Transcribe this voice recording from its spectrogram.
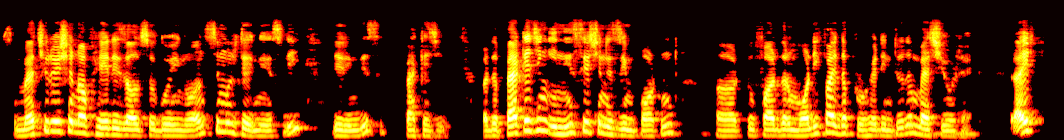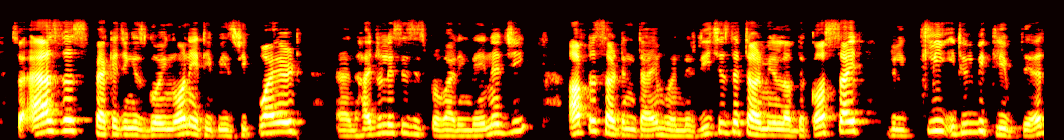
So maturation of head is also going on simultaneously during this packaging. But the packaging initiation is important uh, to further modify the prohead into the matured head right? So as this packaging is going on ATP is required and hydrolysis is providing the energy after a certain time when it reaches the terminal of the cos site it will, it will be clipped there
